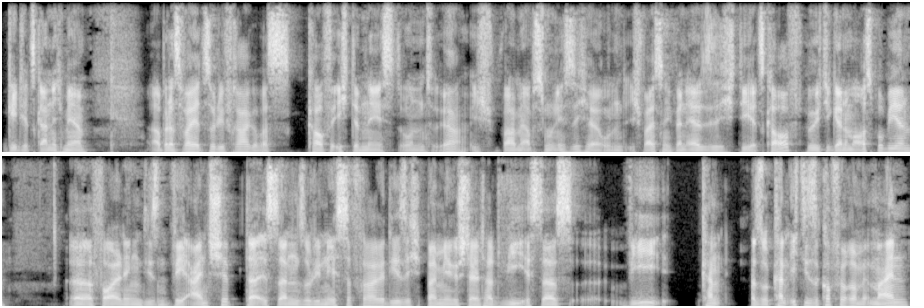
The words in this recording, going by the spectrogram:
geht jetzt gar nicht mehr. Aber das war jetzt so die Frage, was kaufe ich demnächst? Und ja, ich war mir absolut nicht sicher. Und ich weiß nicht, wenn er sich die jetzt kauft, würde ich die gerne mal ausprobieren. Äh, vor allen Dingen diesen W1-Chip. Da ist dann so die nächste Frage, die sich bei mir gestellt hat. Wie ist das, wie kann, also kann ich diese Kopfhörer mit meinem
